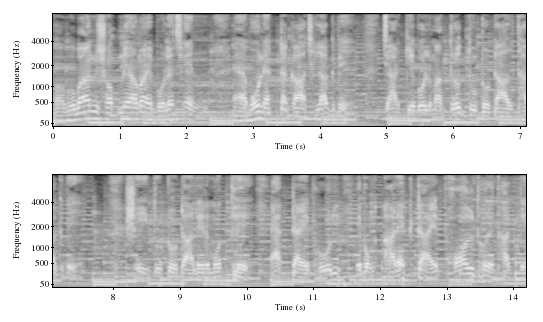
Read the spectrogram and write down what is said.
ভগবান স্বপ্নে আমায় বলেছেন এমন একটা গাছ লাগবে যার কেবলমাত্র দুটো ডাল থাকবে। সেই দুটো ডালের মধ্যে একটায় ফুল এবং আরেকটায় ফল ধরে থাকবে।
